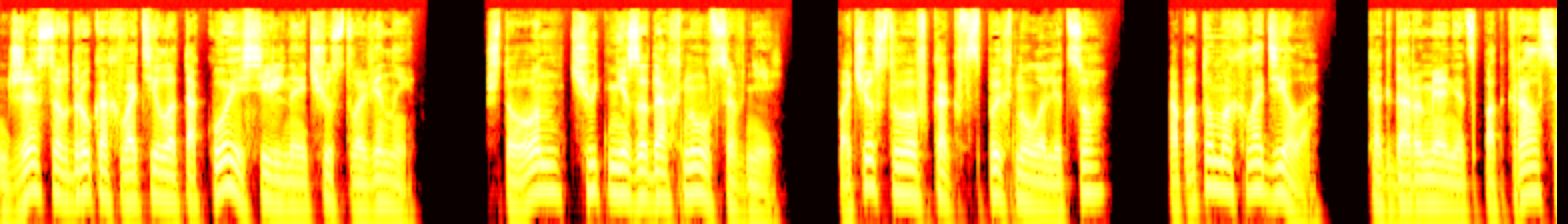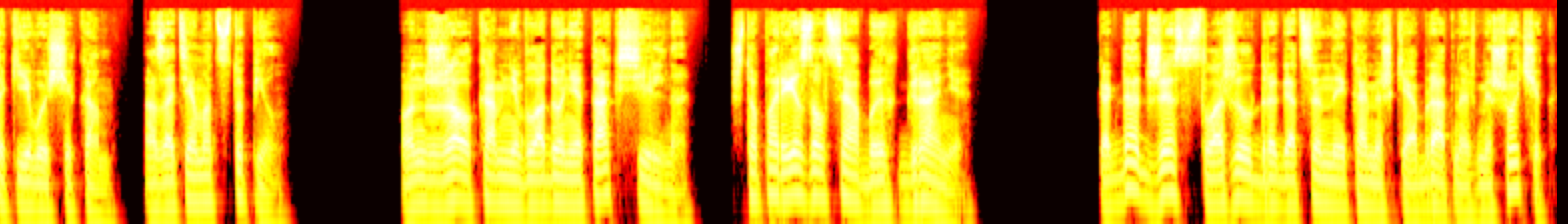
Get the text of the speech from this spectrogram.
Джесса вдруг охватило такое сильное чувство вины, что он чуть не задохнулся в ней, почувствовав, как вспыхнуло лицо, а потом охладело, когда румянец подкрался к его щекам, а затем отступил. Он сжал камни в ладони так сильно, что порезался об их грани, когда Джесс сложил драгоценные камешки обратно в мешочек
